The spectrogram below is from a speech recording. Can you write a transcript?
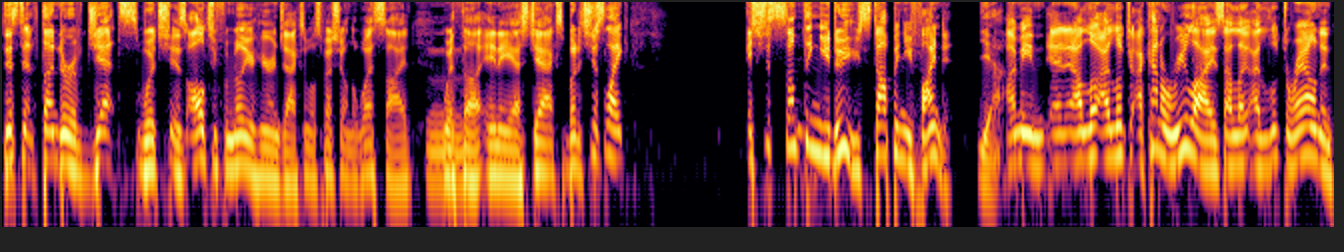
distant thunder of jets, which is all too familiar here in Jacksonville, especially on the west side with uh, NAS Jax. But it's just like it's just something you do. You stop and you find it. Yeah. I mean, and I, look, I looked, I kind of realized, I, like, I looked around, and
